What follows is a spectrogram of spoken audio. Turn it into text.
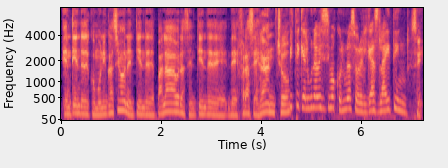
Entiende de comunicación, entiende de palabras, entiende de, de frases gancho. ¿Viste que alguna vez hicimos columna sobre el gaslighting? Sí.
